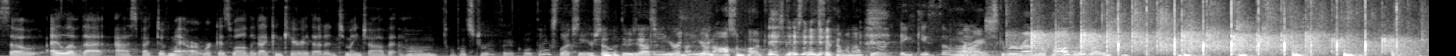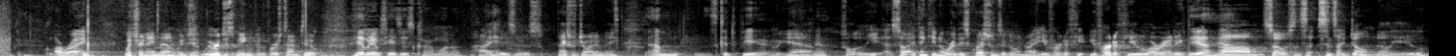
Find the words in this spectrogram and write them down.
So I love that aspect of my artwork as well, that I can carry that into my job at home. Well, that's terrific. Well, thanks, Lexi. You're so enthusiastic. you're an, you're an awesome podcast guest. Thanks for coming up here. Thank you so much. All right, let's give her a round of applause, everybody. All right. What's your name, man? We, just, we were just speaking for the first time, too. Yeah, my name's Jesus Carmona. Hi, Jesus. Thanks for joining me. Um, it's good to be here. Yeah. yeah. So, so I think you know where these questions are going, right? You've heard a few. You've heard a few already. Yeah, yeah. Um, so since since I don't know you,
